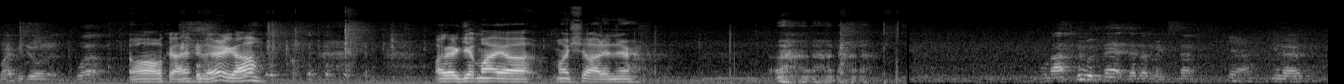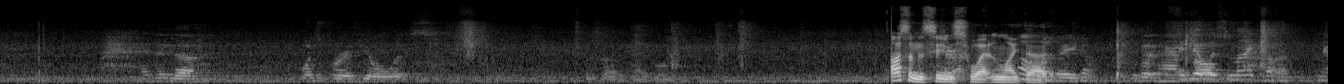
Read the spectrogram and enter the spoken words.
Might be doing it left. Oh, okay. There you go. I gotta get my uh, my shot in there. What I do with that, that doesn't make sense. yeah. You know. And then the what's peripheral, what's what's the other category? Awesome to see him sweating like Oh, well, that. there you go. It doesn't have If it it all. was my car, no.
